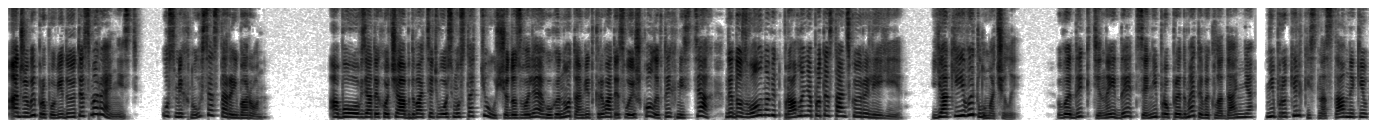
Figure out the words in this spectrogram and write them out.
адже ви проповідуєте смиренність, усміхнувся старий барон. Або взяти хоча б 28 статтю, що дозволяє гугенотам відкривати свої школи в тих місцях, де дозволено відправлення протестантської релігії. Як її витлумачили? В едикті не йдеться ні про предмети викладання, ні про кількість наставників,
